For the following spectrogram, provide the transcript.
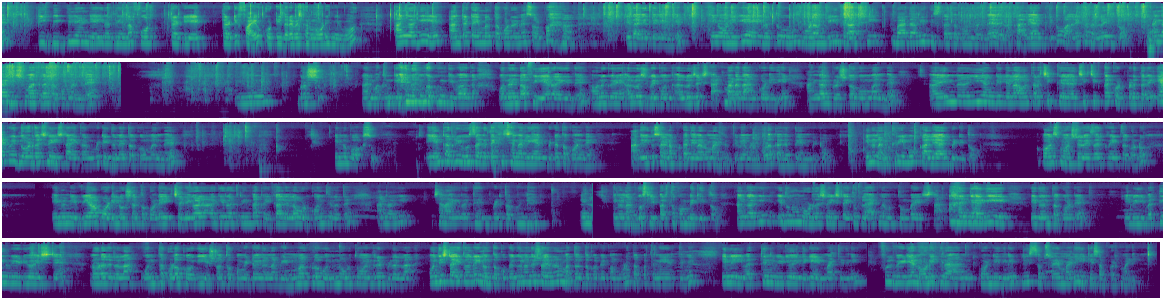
ಈಗ ಬಿಗ್ ಬಿಲಿಯನ್ ಡೇ ಇರೋದ್ರಿಂದ four thirty eight thirty five ಕೊಟ್ಟಿದ್ದಾರೆ. ಬೇಕಾದ್ರೆ ನೋಡಿ ನೀವು. ಹಂಗಾಗಿ ಅಂಥ ಟೈಮಲ್ಲಿ ತಗೊಂಡ್ರೇ ಸ್ವಲ್ಪ ಇದಾಗುತ್ತೆ ನಿಮಗೆ. ಇನ್ನು ಅವನಿಗೆ ಇವತ್ತು ಗೋಡಂಬಿ, ದ್ರಾಕ್ಷಿ, ಬಾದಾಮಿ ಪಿಸ್ತಾ ತಗೊಂಡು ಬಂದೆ. ಅದೆಲ್ಲ ಖಾಲಿ ಆಗಿಬಿಟ್ಟಿತ್ತು. ವಾಲೆಟ್ ಅವೆಲ್ಲ ಇತ್ತು. ಹಂಗಾಗಿ ಇಷ್ಟು ಮಾತ್ರ ತಗೊಂಡ್ಬಂದೆ ಇನ್ನು ಬ್ರಷು ನನ್ನ ಮಗನಿಗೆ ನನ್ನ ಮಗನಿಗೆ ಇವಾಗ ಒನ್ ಆ್ಯಂಡ್ ಹಾಫ್ ಇಯರ್ ಆಗಿದೆ. ಅವನಿಗೆ ಅಲ್ಲೋಜ್ಬೇಕು ಒಂದು ಅಲ್ಲೋಜಕ್ಕೆ ಸ್ಟಾರ್ಟ್ ಮಾಡೋದ ಅಂದ್ಕೊಂಡಿದ್ದೀನಿ ಹಂಗಾಗಿ ಬ್ರಷ್ ತೊಗೊಂಬಂದೆ ಇನ್ನು ಈ ಅಂಗಡಿಲೆಲ್ಲ ಒಂಥರ ಚಿಕ್ಕ ಚಿಕ್ಕ ಚಿಕ್ಕದಾಗಿ ಕೊಟ್ಬಿಡ್ತಾರೆ. ಯಾಕೋ ಇದು ನೋಡಿದ ಇಷ್ಟ ಆಯ್ತು ಅಂದ್ಬಿಟ್ಟು ಇದನ್ನೇ ತೊಗೊಂಬಂದೆ ಇನ್ನು ಬಾಕ್ಸು ಏನಕ್ಕಾದ್ರೂ ಯೂಸ್ ಆಗುತ್ತೆ ಕಿಚನಲ್ಲಿ ಅಂದ್ಬಿಟ್ಟು ತೊಗೊಂಡೆ. ಅದು ಇದು ಸಣ್ಣ ಪುಟ್ಟದ ಏನಾದ್ರು ಮಾಡಿರ್ತೀವಿ ಮಡಿಕೊಳಕ್ಕಾಗತ್ತೆ ಅಂದ್ಬಿಟ್ಟು. ಇನ್ನು ನನ್ನ ಕ್ರೀಮು ಖಾಲಿ ಆಗಿಬಿಟ್ಟಿತ್ತು. ಪಾಂಡ್ಸ್ ಮಾಯ್ಶ್ಚರೈಸರ್ ಕ್ರೀಮ್ ತಗೊಂಡು. ಇನ್ನು ನಿವಿಯಾ ಬಾಡಿ ಲೋಷನ್ ತಗೊಂಡೆ. ಈಗ ಚಳಿಗಾಲ ಆಗಿರೋದ್ರಿಂದ ಕೈ ಕಾಲೆಲ್ಲ ಒಡ್ಕೊಂತಿರುತ್ತೆ. ಹಂಗಾಗಿ ಚೆನ್ನಾಗಿರುತ್ತೆ ಅಂದ್ಬಿಟ್ಟು ತಗೊಂಡೆ. ಇನ್ನು ನನಗೂ ಸ್ಲೀಪರ್ ತೊಗೊಬೇಕಿತ್ತು. ಹಂಗಾಗಿ ಇದನ್ನು ನೋಡಿದಷ್ಟೇ ಇಷ್ಟ ಆಯಿತು. ಬ್ಲ್ಯಾಕ್ ನನಗೆ ತುಂಬ ಇಷ್ಟ. ಹಂಗಾಗಿ ಇದನ್ನು ತಗೊಂಡೆ. ಇನ್ನು ಇವತ್ತಿನ ವಿಡಿಯೋ ಇಷ್ಟೇ. ನೋಡೋದಿರಲ್ಲ, ಒಂದು ತಗೊಳಕ್ ಹೋಗಿ, ಎಷ್ಟೊಂದು ತೊಗೊಂಬಿಟ್ಟು ಇನ್ನು ನಾವು ಹೆಣ್ಮಕ್ಳು ಒಂದು ನೋಡ್ತು ಅಂದರೆ ಬಿಡಲ್ಲ. ಒಂದಿಷ್ಟ ಆಯಿತು ಅಂದರೆ ಇನ್ನೊಂದು ತಗೋಬೇಕು ಇನ್ನೊಂದಿಷ್ಟು ಆಯಿತು ಅಂದರೆ ಮತ್ತೊಂದು ತಗೋಬೇಕು ಅಂದ್ಬಿಟ್ಟು ತಗೋತಾನೆ ಇರ್ತೀವಿ. ಇನ್ನು ಇವತ್ತಿನ ವಿಡಿಯೋ ಇಲ್ಲಿಗೆ ಎಂಡ್ ಮಾಡ್ತಿದ್ದೀನಿ. ಫುಲ್ ವಿಡಿಯೋ ನೋಡಿದ್ದೀರಾ ಅಂದ್ಕೊಂಡಿದ್ದೀನಿ ಪ್ಲೀಸ್ ಸಬ್ಸ್ಕ್ರೈಬ್ ಮಾಡಿ, ಹೀಗೆ ಸಪೋರ್ಟ್ ಮಾಡಿ.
